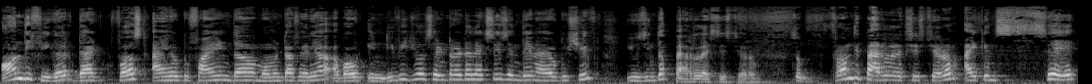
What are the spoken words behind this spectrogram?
on the figure that first I have to find the moment of area about individual centroidal axis and then I have to shift using the parallel axis theorem. So from the parallel axis theorem I can say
